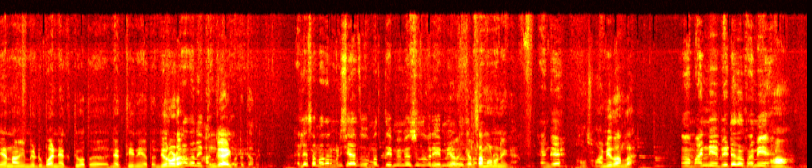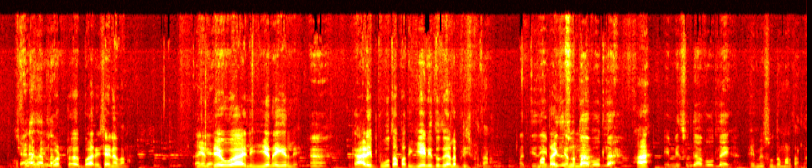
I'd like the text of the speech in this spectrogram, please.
ಏನು ನಾವು ಎಮ್ಮಿ ಡುಬ್ಬ ನೆಕ್ತೀವಿ ಅತ್ತ ನೆಕ್ತೀನಿ ತಂದೀವಿ ನೋಡ. ಹಂಗೆ ಆಗಿಬಿಟ್ಟೈತೆ ಅದು. ಅಲ್ಲೇ ಸಮಾಧಾನ ಮನುಷ್ಯ ಅದು ಮತ್ತು ಎಮ್ಮೆ ಮೇಸೋದು ಬರೀ ಎಮ್ಮೆ ಕೆಲಸ ಮಾಡೋಣ ಈಗ. ಹಂಗೆ? ಅವ್ನು ಸ್ವಾಮಿ ಅದಾನಲ್ಲ ಹಾಂ ಮಾನ್ಯ ಬೇಟೆದ ಸ್ವಾಮಿ. ಹಾಂ. ಶಾಣೆ ಅದಾನಲ್ಲ? ಒಟ್ಟು ಭಾರಿ ಶಾಣೆ ಅದಾನ. ಏನು ದೇವ ಇಲ್ಲಿ ಏನೇ ಇರಲಿ. ಹಾಂ. ಗಾಳಿ ಭೂತಪ್ಪ ಅದು ಏನಿದ್ದು ಎಲ್ಲ ಬಿಡಿಸ್ಬಿಡ್ತಾನ. ಮತ್ತು ಸುದ್ದ ಆಗ್ಬೋದ್ಲ? ಹಾಂ? ಎಮ್ಮೆ ಸುದ್ದ ಆಗ್ಬೋದ್ಲ ಈಗ? ಎಮ್ಮಿ ಶುದ್ಧ ಮಾಡ್ತಾರಲ್ಲ.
